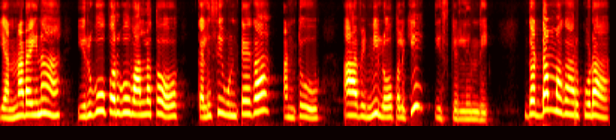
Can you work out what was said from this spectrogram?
ఎన్నడైనా ఇరుగు పొరుగు వాళ్ళతో కలిసి ఉంటేగా అంటూ ఆవిడ్ని లోపలికి తీసుకెళ్ళింది. దొడ్డమ్మగారు కూడా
